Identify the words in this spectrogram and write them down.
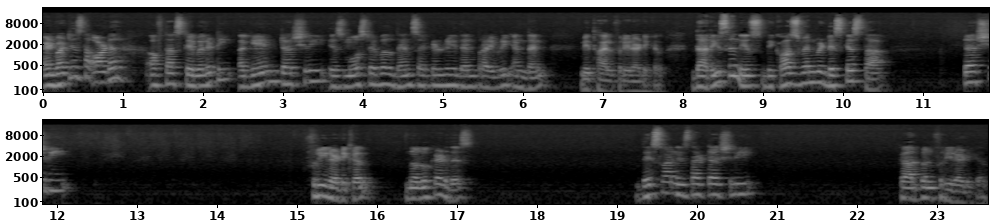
And what is the order of the stability? Again, tertiary is more stable, then secondary, then primary, and then methyl free radical. The reason is because when we discuss the tertiary free radical. Now look at this. This one is the tertiary uh, carbon free radical.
